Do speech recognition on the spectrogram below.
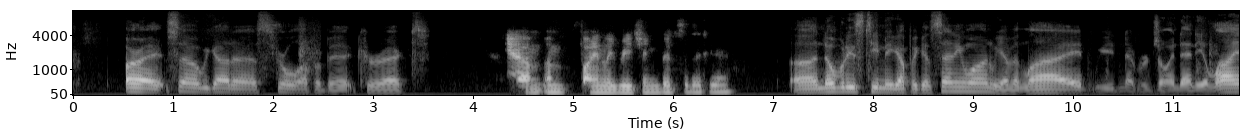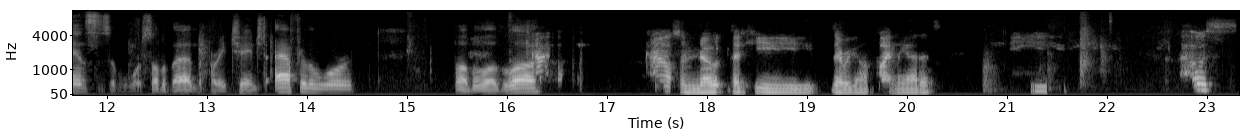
All right, so we gotta scroll up a bit, correct? Yeah, I'm, I'm finally reaching bits of it here. Uh, nobody's teaming up against anyone. We haven't lied. We never joined any alliance. The Civil War settled that, and the party changed after the war. Blah blah blah blah. Can I also note that he, there we go, I'm finally at it. He posts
